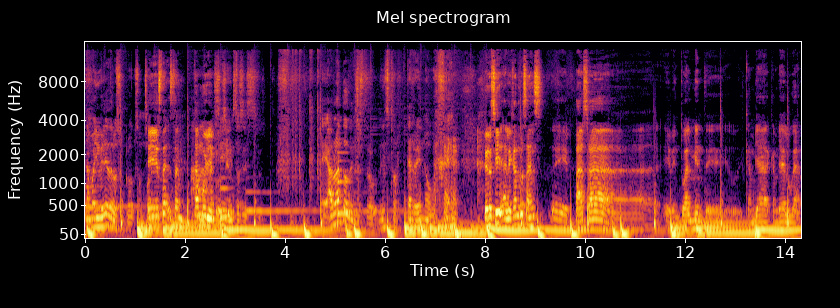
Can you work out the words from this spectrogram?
la mayoría de los blogs son Sí, buenos. está, está, Ah, muy bien sí, producido. entonces, eh, hablando de nuestro, de nuestro terreno, güey. Pero sí, Alejandro Sanz eh, pasa eventualmente, cambia, cambia de lugar.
